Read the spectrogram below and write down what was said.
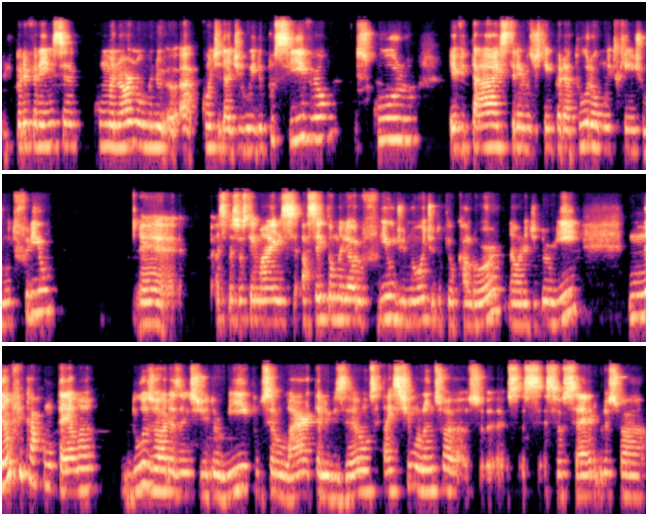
de preferência com o menor número, a quantidade de ruído possível, escuro, evitar extremos de temperatura, ou muito quente ou muito frio. É, as pessoas têm mais, aceitam melhor o frio de noite do que o calor na hora de dormir. Não ficar com tela duas horas antes de dormir, com celular, televisão, você está estimulando sua, sua, seu cérebro, sua,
